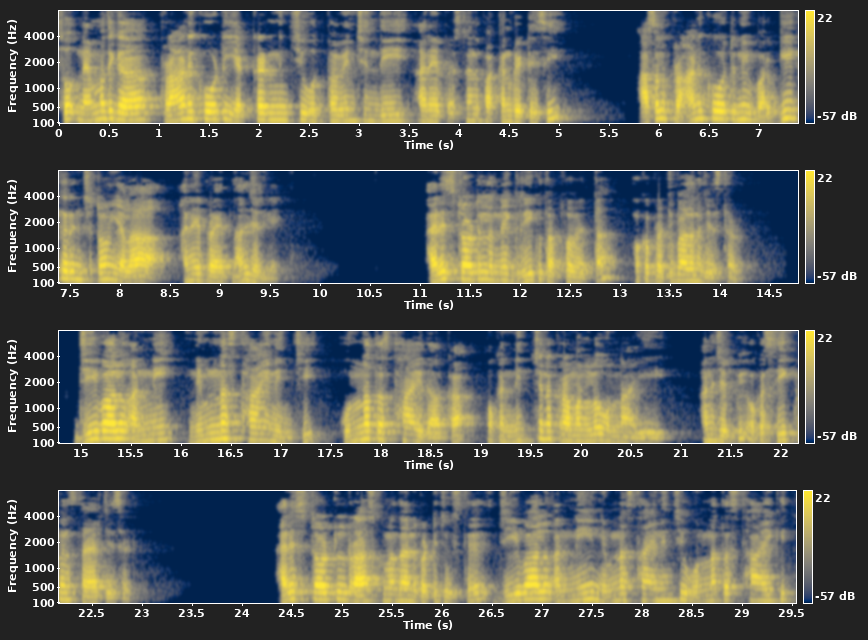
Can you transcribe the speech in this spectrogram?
సో నెమ్మదిగా ప్రాణికోటి ఎక్కడి నుంచి ఉద్భవించింది అనే ప్రశ్నను పక్కన పెట్టేసి అసలు ప్రాణికోటిని వర్గీకరించటం ఎలా అనే ప్రయత్నాలు జరిగాయి. అరిస్టాటిల్ అనే గ్రీకు తత్వవేత్త ఒక ప్రతిపాదన చేస్తాడు. జీవాలు అన్నీ నిమ్న స్థాయి నుంచి ఉన్నత స్థాయి దాకా ఒక నిచ్చిన క్రమంలో ఉన్నాయి అని చెప్పి ఒక సీక్వెన్స్ తయారు చేశాడు. అరిస్టాటిల్ రాసుకున్న దాన్ని బట్టి చూస్తే జీవాలు అన్నీ నిమ్న స్థాయి నుంచి ఉన్నత స్థాయికి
